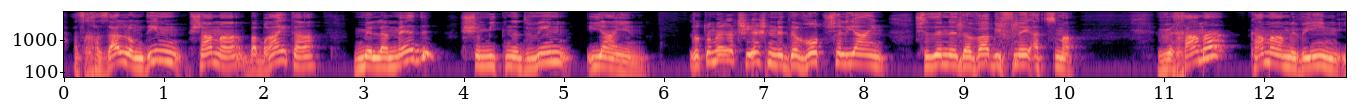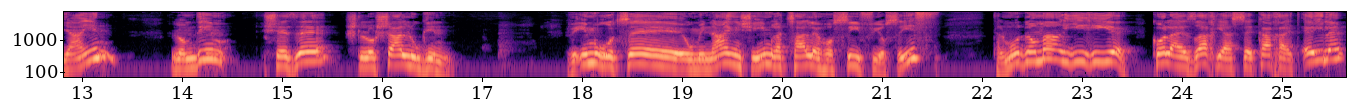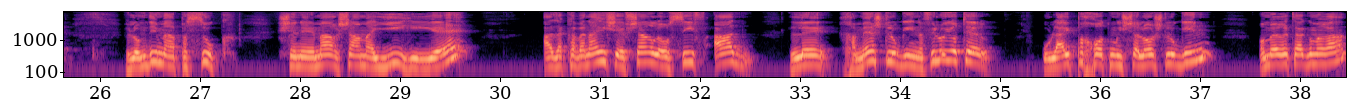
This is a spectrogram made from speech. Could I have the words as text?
אז חז"ל לומדים שמה בברייתא מלמד שמתנדבים יין. זאת אומרת שיש נדבות של יין, שזה נדבה בפני עצמה. וכמה? כמה מביאים יין? לומדים שזה שלושה לוגין. ואם הוא רוצה, ומניין שאם רצה להוסיף יוסיף, תלמוד לומר יהיה, כל האזרח יעשה ככה את אלה, ולומדים מהפסוק שנאמר שמה יהיה, אז הכוונה היא שאפשר להוסיף עד לחמש לוגין, אפילו יותר. אולי פחות משלוש לוגין, אומרת הגמרא.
